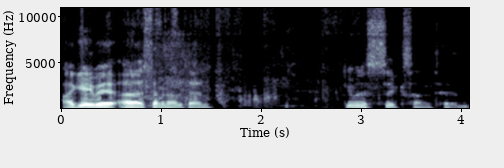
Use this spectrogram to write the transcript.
I gave it a seven out of ten. Give it a six out of ten.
